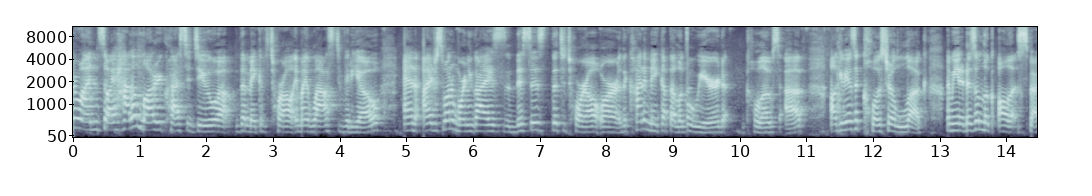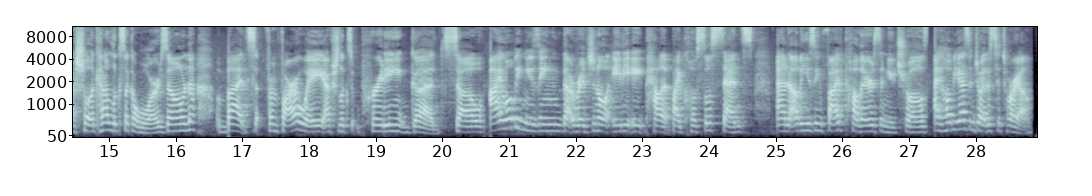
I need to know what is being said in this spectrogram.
everyone, so I had a lot of requests to do uh, the makeup tutorial in my last video and I just want to warn you guys, this is the tutorial or the kind of makeup that looks weird close up. I'll give you guys a closer look. I mean, it doesn't look all that special. It kind of looks like a war zone, but from far away, it actually looks pretty good. So I will be using the original 88 palette by Coastal Scents and I'll be using five colors and neutrals. I hope you guys enjoy this tutorial.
